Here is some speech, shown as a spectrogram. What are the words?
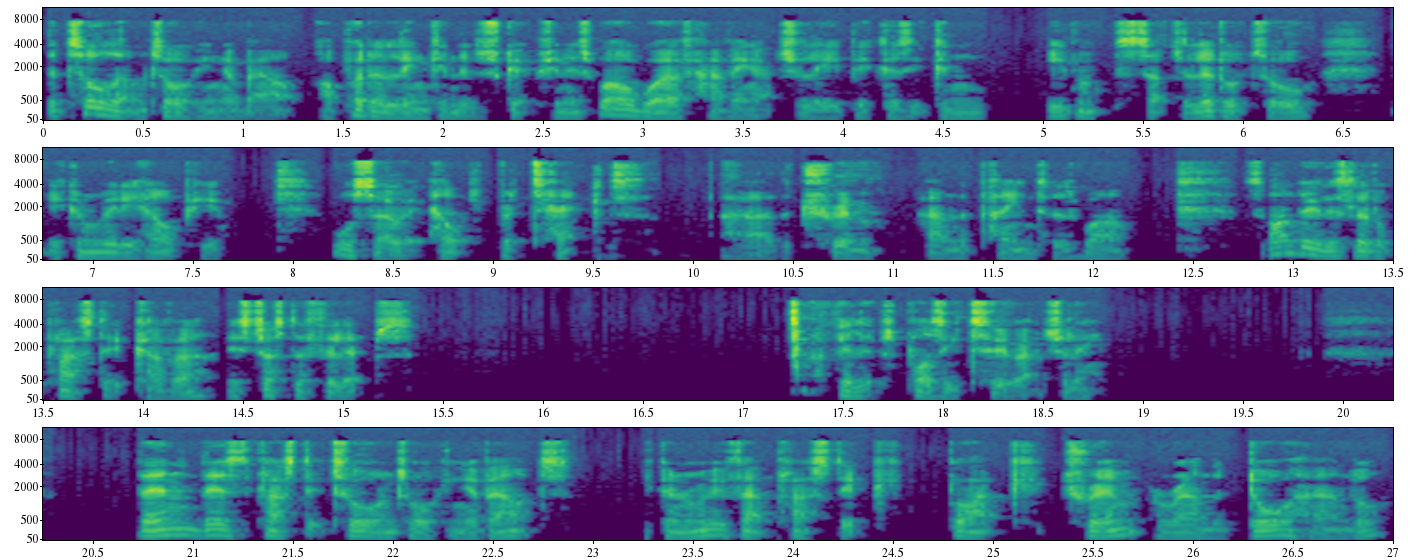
The tool that I'm talking about, I'll put a link in the description. It's well worth having actually because it can, even for such a little tool, it can really help you. Also, it helps protect uh, the trim and the paint as well. So undo this little plastic cover. It's just a Phillips, a Phillips Posi 2 actually. Then there's the plastic tool I'm talking about. You can remove that plastic black trim around the door handle.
